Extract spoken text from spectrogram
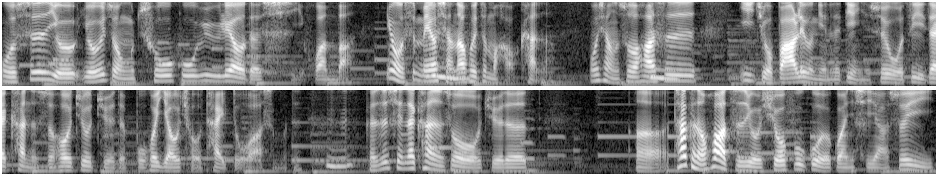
我是有有一种出乎预料的喜欢吧，因为我是没有想到会这么好看了。嗯、我想说它是。一九八六年的电影，所以我自己在看的时候就觉得不会要求太多啊什么的。嗯，可是现在看的时候，我觉得，呃，它可能画质有修复过的关系啊，所以，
